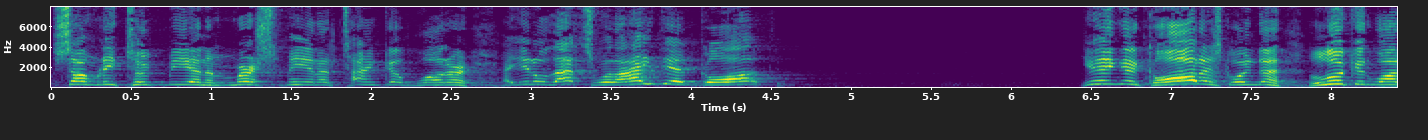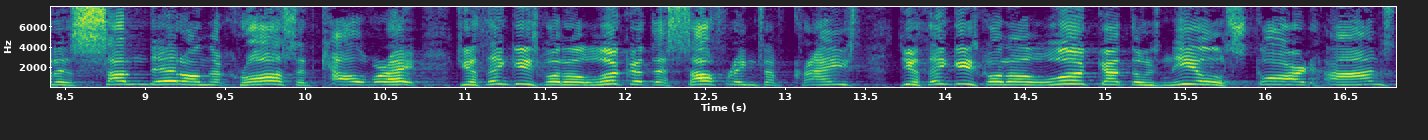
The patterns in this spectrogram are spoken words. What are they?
somebody took me and immersed me in a tank of water. You know, that's what I did, God. You think that God is going to look at what his son did on the cross at Calvary? Do you think he's going to look at the sufferings of Christ? Do you think he's going to look at those nail scarred hands?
